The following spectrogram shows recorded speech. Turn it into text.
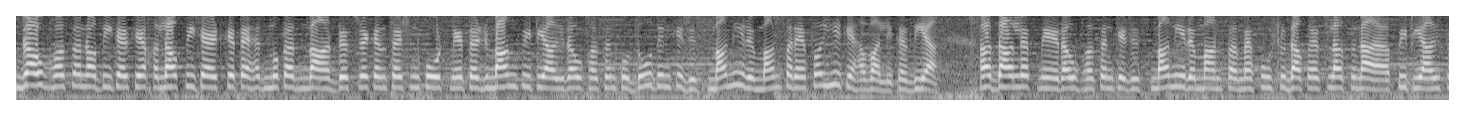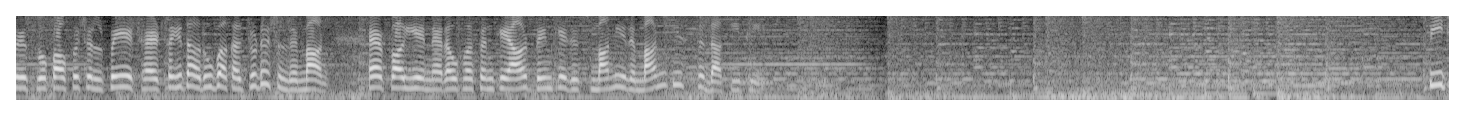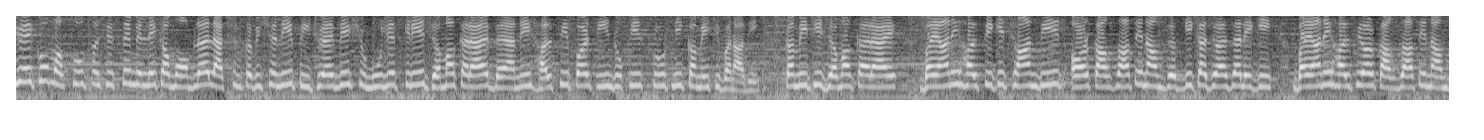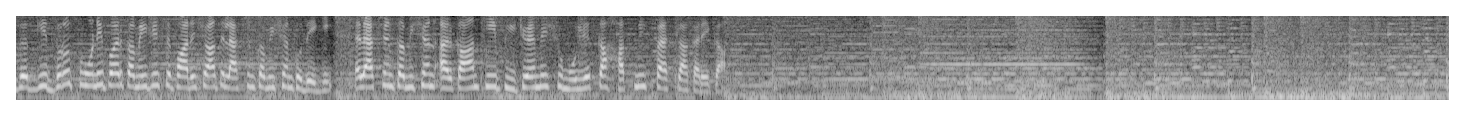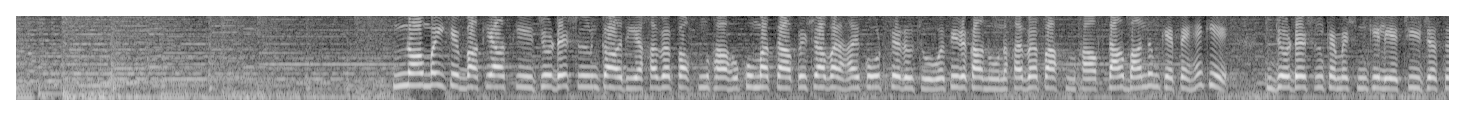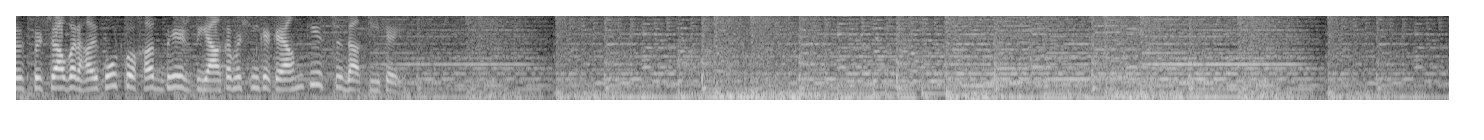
राउफ हसन और दीगर के खिलाफ पी कैट के तहत मुकदमा। डिस्ट्रिक्ट एंड सेशन कोर्ट ने तर्जमान पीटीआई राउफ हसन को दो दिन के जिस्मानी रिमांड पर एफआईए के हवाले कर दिया। अदालत ने राउफ हसन के जिस्मानी रिमांड पर महफूज शुदा फैसला सुनाया। PTI Facebook official page head Saeeda Aruba का जुडिशल रिमांड। एफआईए ने राउफ हसन के आठ दिन के जिस्मानी रिमांड की इस्तदा की थी। पीटीआई को मखसूस नशस्तें मिलने का मामला, इलेक्शन कमीशन ने पीटीआई में शमूलियत के लिए जमा कराए बयान हल्फी पर तीन रुकनी स्क्रूटनी कमेटी बना दी। कमेटी जमा कराए बयान हल्फी की छानबीन और कागजात नामजदगी का जायजा लेगी। बयान हल्फी और कागजात नामजदगी दुरुस्त होने पर कमेटी सिफारिशात इलेक्शन कमीशन को देगी। इलेक्शन कमीशन अरकान की पीटीआई में शमूलियत का हतमी फैसला करेगा। नौ मई के बाकियात की जुडिशल इंक्वायरी खैबर पख्तनख्वा हुकूमत का पेशावर हाई कोर्ट से रुजू। वज़ीर कानून खैबर पख्तनख्वा आफ्ताब आलम कहते हैं कि जुडिशल कमीशन के लिए chief justice Peshawar high court को खत भेज दिया। कमीशन के क्याम की इस्तः की गई।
